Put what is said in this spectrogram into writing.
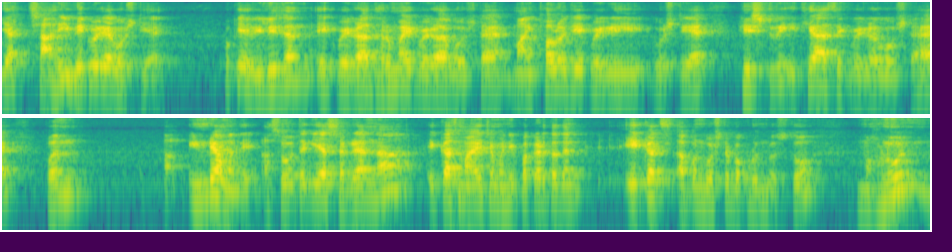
या चारही वेगवेगळ्या गोष्टी आहेत. ओके रिलिजन एक वेगळा धर्म एक वेगळा गोष्ट आहे मायथॉलॉजी एक वेगळी गोष्टी आहे हिस्ट्री इतिहास एक वेगळं गोष्ट आहे पण इंडियामध्ये असं होतं की या सगळ्यांना एकाच मायेच्या मनी पकडतात आणि एकच आपण गोष्ट पकडून बसतो. म्हणून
